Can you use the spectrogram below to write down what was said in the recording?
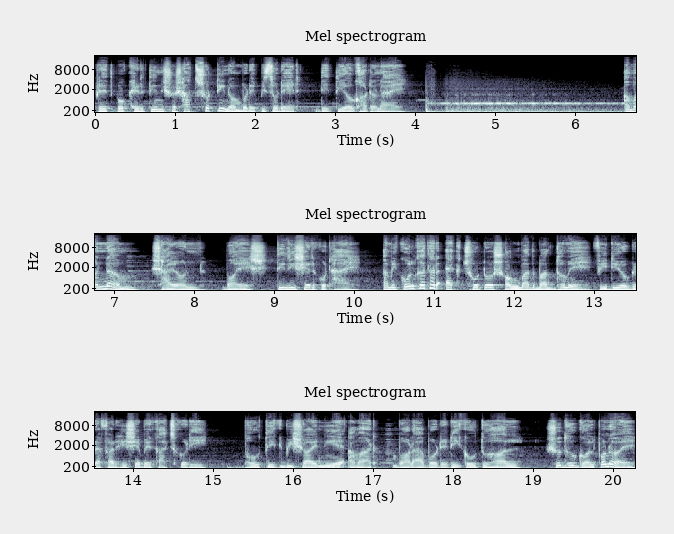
প্রেতপক্ষের তিনশো সাতষট্টি নম্বর এপিসোডের দ্বিতীয় ঘটনায়। আমার নাম সায়ন, বয়স তিরিশের কোঠায়। আমি কলকাতার এক ছোট সংবাদ মাধ্যমে ভিডিওগ্রাফার হিসেবে কাজ করি। ভৌতিক বিষয় নিয়ে আমার বরাবরেরই কৌতূহল। শুধু গল্প নয়,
